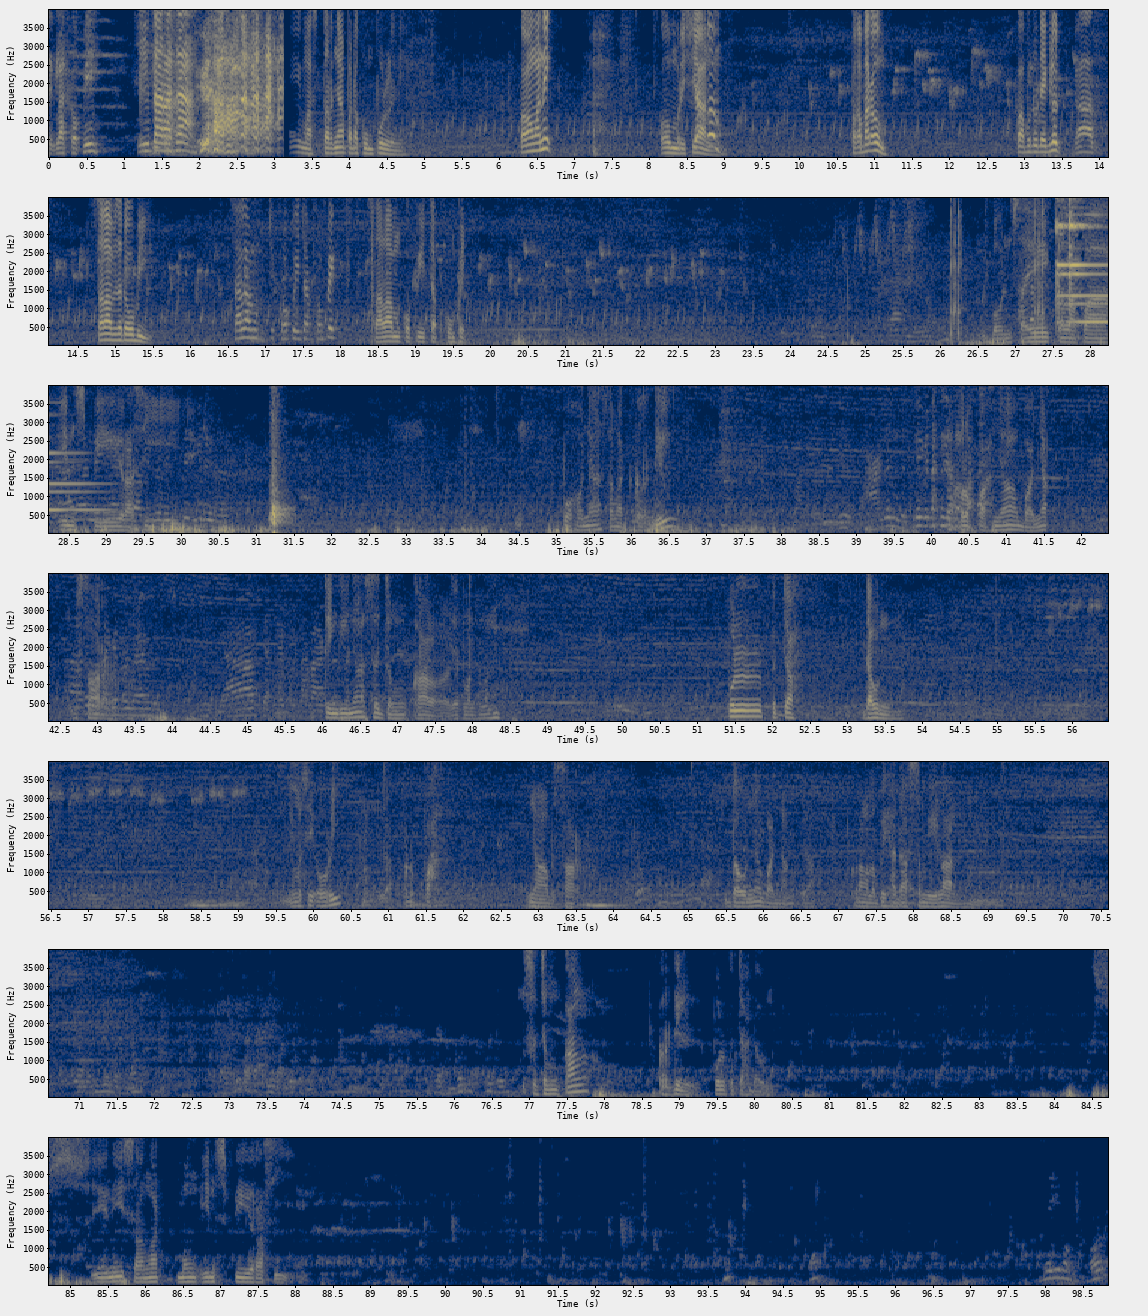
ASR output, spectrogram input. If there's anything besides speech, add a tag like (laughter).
Segelas kopi. Cita rasa. (laughs) Ini masternya pada kumpul ini. Pak Mang Manik. Om Risian. Siap, Om. Apa kabar Om? Pak Putu Deglut. Gas. Salam satu hobi. Salam kopi cap kopik. Salam kopi cap kumpik. Bonsai kelapa inspirasi. Pohonnya sangat kerdil. Pelepahnya banyak besar. Tingginya sejengkal ya teman-teman. Pul pecah daun. Masih ori, nggak pelepahnya besar. Daunnya banyak ya, kurang lebih ada sembilan. Sejengkal kerdil, pul pecah daun. Ini sangat menginspirasi. Dây 好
